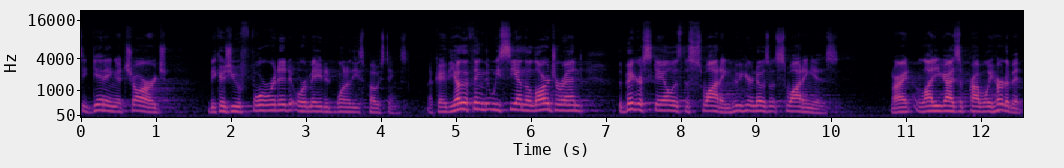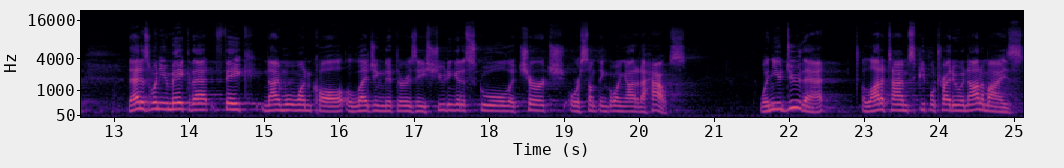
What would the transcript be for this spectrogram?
to getting a charge because you forwarded or made one of these postings. Okay, the other thing that we see on the larger end, the bigger scale, is the swatting. Who here knows what swatting is? All right, a lot of you guys have probably heard of it. That is when you make that fake 911 call alleging that there is a shooting at a school, a church, or something going on at a house. When you do that, a lot of times people try to anonymize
